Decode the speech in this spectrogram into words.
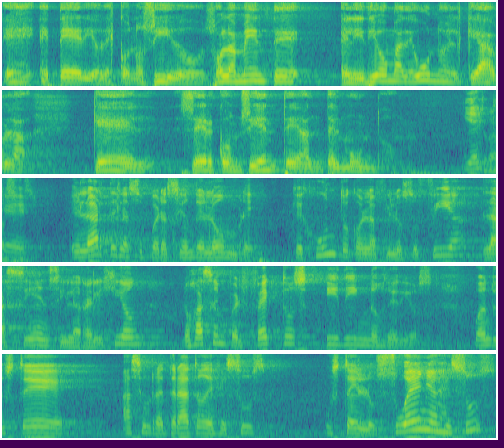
es etéreo, desconocido, solamente el idioma de uno es el que habla, que es el ser consciente ante el mundo. Y es que el arte es la superación del hombre, que junto con la filosofía, la ciencia y la religión nos hacen perfectos y dignos de Dios. Cuando usted hace un retrato de Jesús, Usted lo sueña Jesús,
